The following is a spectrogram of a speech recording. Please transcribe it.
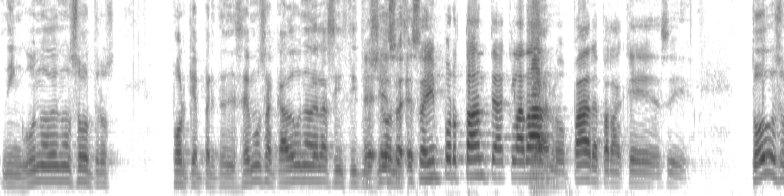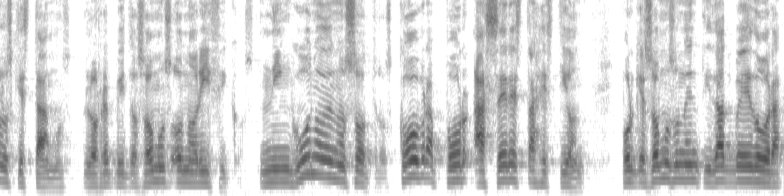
Ninguno de nosotros, porque pertenecemos a cada una de las instituciones. Eso, es importante aclararlo, padre, para que, sí. Todos los que estamos, lo repito, somos honoríficos. Ninguno de nosotros cobra por hacer esta gestión, porque somos una entidad veedora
